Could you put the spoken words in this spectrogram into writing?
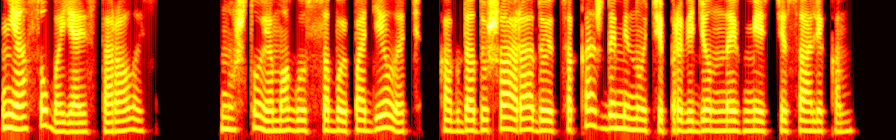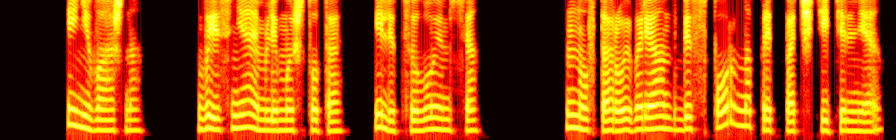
не особо я и старалась. Но что я могу с собой поделать, когда душа радуется каждой минуте, проведенной вместе с Аликом? И неважно, выясняем ли мы что-то или целуемся. Но второй вариант бесспорно предпочтительнее.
